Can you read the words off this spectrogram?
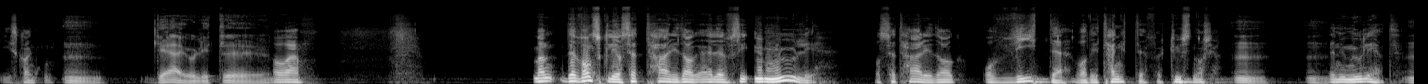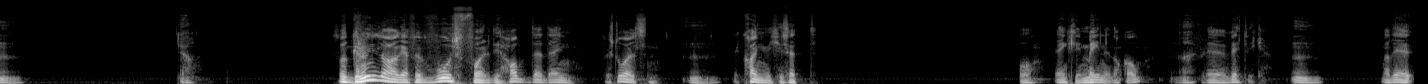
iskanten. Mm. Det er jo litt eh, Og, eh, men det er vanskelig å sitte her i dag, eller si umulig å sitte her i dag og vite hva de tenkte for 1000 år siden. mm, mm, Det er en umulighet. mm. Ja. Så grunnlaget for hvorfor de hadde den forståelsen, Mm. det kan vi ikke sitte og egentlig mene noe om. Nei. For det vet vi ikke. Mm. Men det er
